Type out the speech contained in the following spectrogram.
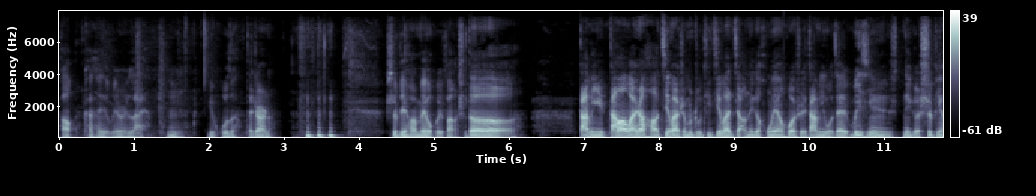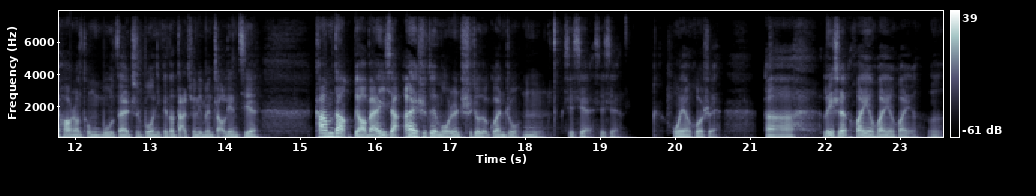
好，看看有没有人来，嗯，雨胡子在这儿呢，视频号没有回放，是的，大米大王晚上好，今晚什么主题？今晚讲那个红颜祸水，大米我在微信那个视频号上同步在直播，你可以到大群里面找链接，Calm down，表白一下，爱是对某人持久的关注，嗯，谢谢谢谢，红颜祸水，啊。雷神，欢迎欢迎欢迎，嗯，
